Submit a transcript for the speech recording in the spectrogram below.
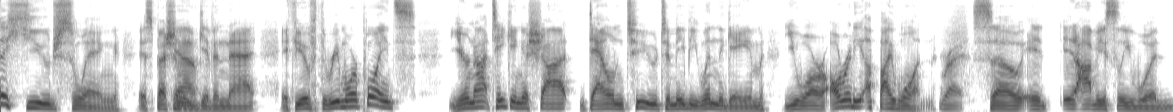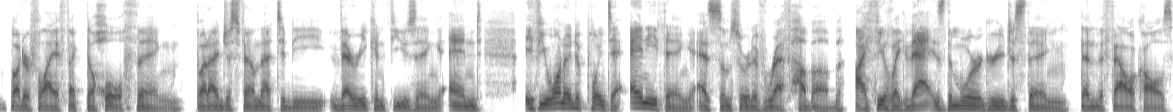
a huge swing, especially yeah. given that if you have three more points, you're not taking a shot down two to maybe win the game. You are already up by one. Right. So it it obviously would butterfly affect the whole thing. But I just found that to be very confusing. And if you wanted to point to anything as some sort of ref hubbub, I feel like that is the more egregious thing than the foul calls.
